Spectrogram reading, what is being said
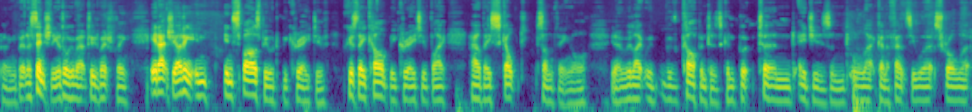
but essentially, you're talking about a two-dimensional thing. It actually, I think, in, inspires people to be creative because they can't be creative by how they sculpt something or you know we like with, with carpenters can put turned edges and all that kind of fancy work scroll work.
